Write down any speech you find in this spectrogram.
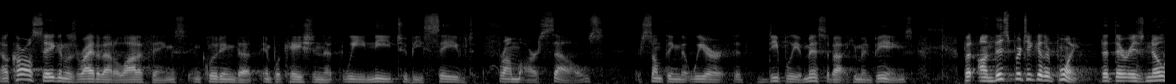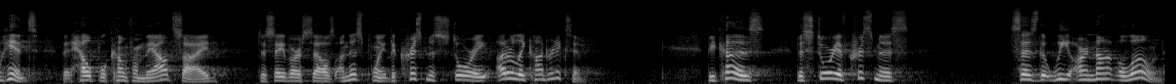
Now, Carl Sagan was right about a lot of things, including the implication that we need to be saved from ourselves. There's something that we are deeply amiss about human beings. But on this particular point, that there is no hint that help will come from the outside to save ourselves, on this point, the Christmas story utterly contradicts him. Because the story of Christmas says that we are not alone.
